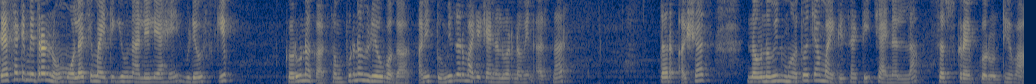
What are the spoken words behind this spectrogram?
त्यासाठी मित्रांनो मोलाची माहिती घेऊन आलेली आहे. व्हिडिओ स्किप करू नका. संपूर्ण व्हिडिओ बघा. आणि तुम्ही जर माझ्या चॅनलवर नवीन असणार तर अशाच नवनवीन महत्त्वाच्या माहितीसाठी चॅनलला सबस्क्राईब करून ठेवा.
